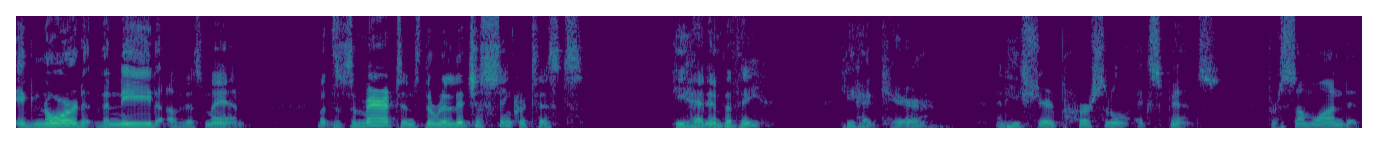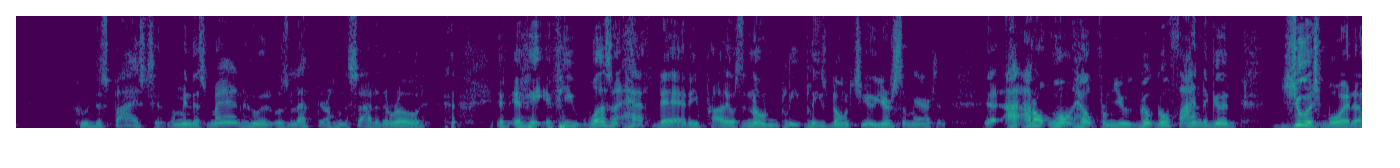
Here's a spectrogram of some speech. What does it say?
ignored the need of this man. But the Samaritans, the religious syncretists, he had empathy, he had care, and he shared personal expense for someone that who despised him. I mean, this man who was left there on the side of the road, if, if, he, if he wasn't half dead, he probably was, no, please, please don't you. You're Samaritan. I, I don't want help from you. Go, go find a good Jewish boy to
